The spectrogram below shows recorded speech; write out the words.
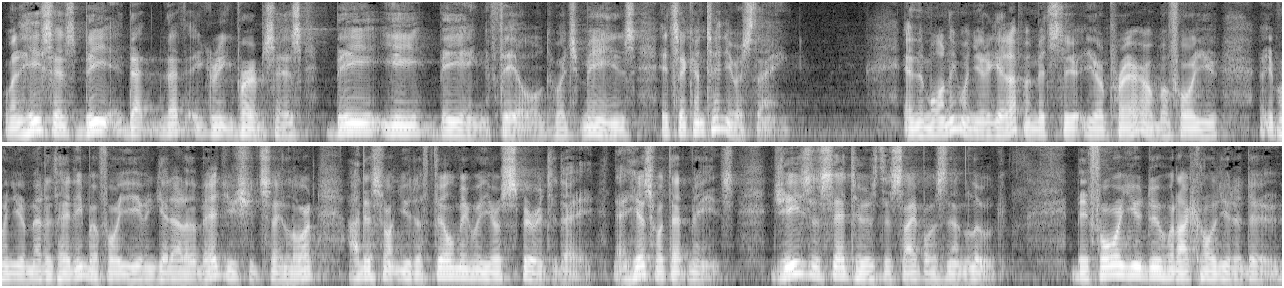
When he says be, that, that Greek verb says, be ye being filled, which means it's a continuous thing. In the morning, when you get up amidst your prayer or before you, when you're meditating, before you even get out of the bed, you should say, Lord, I just want you to fill me with your spirit today. Now, here's what that means. Jesus said to his disciples in Luke, Before you do what I called you to do,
